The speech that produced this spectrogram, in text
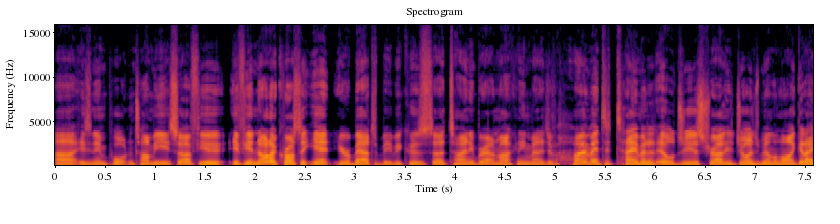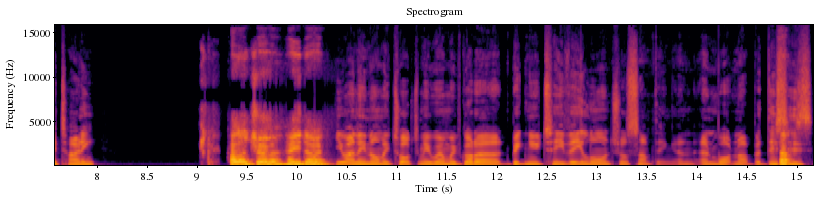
uh, is an important time of year. So if you if you're not across it yet, you're about to be because uh, Tony Brown, marketing manager of home entertainment at LG Australia, joins me on the line. G'day, Tony. Hello, Trevor. How you doing? You only normally talk to me when we've got a big new TV launch or something and, and whatnot. But this Oh. is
